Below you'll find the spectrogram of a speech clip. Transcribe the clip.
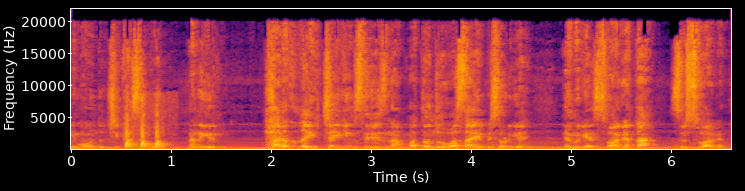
ನಿಮ್ಮ ಒಂದು ಚಿಕ್ಕ ಸಪೋರ್ಟ್ ನನಗಿರಲಿ. ಭಾರತದ ಹಿಚ್ಚೈಕಿಂಗ್ ಸೀರೀಸ್ನ ಮತ್ತೊಂದು ಹೊಸ ಎಪಿಸೋಡ್ಗೆ ನಿಮಗೆ ಸ್ವಾಗತ ಸುಸ್ವಾಗತ.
